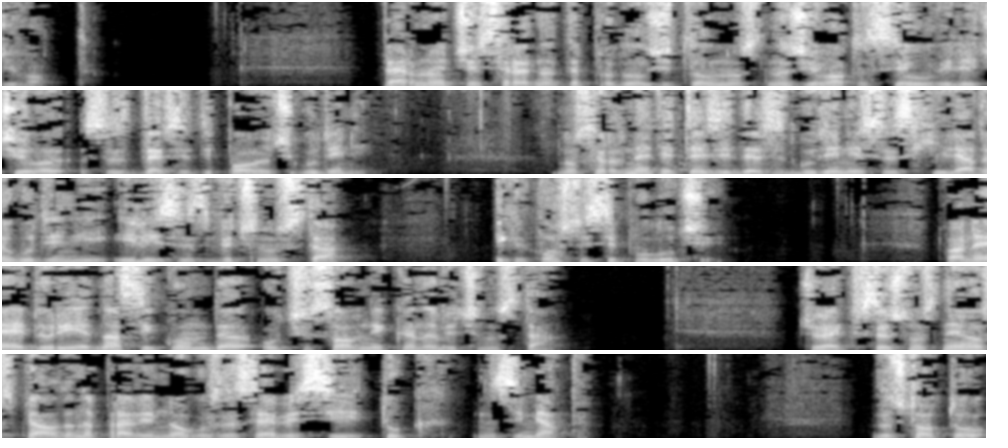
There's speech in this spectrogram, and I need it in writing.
живот. Верно е, че средната продължителност на живота се е увеличила с 10 и повече години. Но сравнете тези 10 години с 1000 години или с вечността. И какво ще се получи? Това не е дори една секунда от часовника на вечността. Човек всъщност не е успял да направи много за себе си тук, на земята. Защото,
